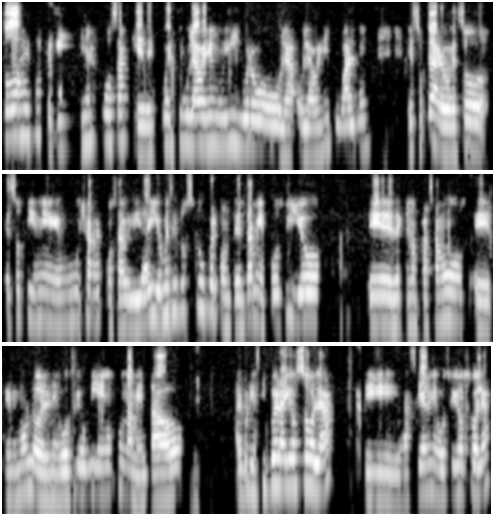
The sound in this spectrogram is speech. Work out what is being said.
todas esas pequeñas cosas que después tú la ves en un libro o la, o la ves en tu álbum eso claro, eso, eso tiene mucha responsabilidad y yo me siento súper contenta, mi esposo y yo, eh, desde que nos casamos, eh, tenemos lo del negocio bien fundamentado. Al principio era yo sola, eh, hacía el negocio yo sola,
